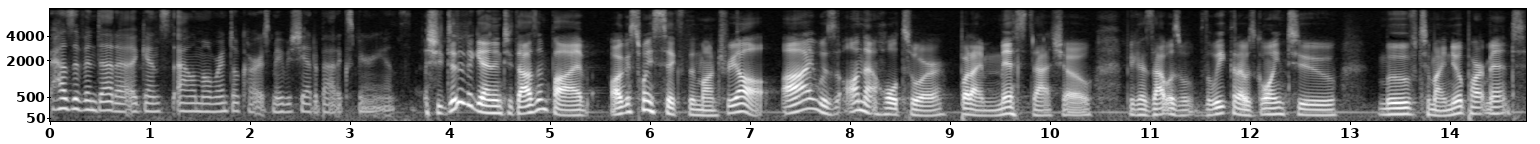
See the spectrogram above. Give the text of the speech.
has a vendetta against Alamo rental cars. Maybe she had a bad experience. She did it again in 2005, August 26th in Montreal. I was on that whole tour, but I missed that show because that was the week that I was going to move to my new apartment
